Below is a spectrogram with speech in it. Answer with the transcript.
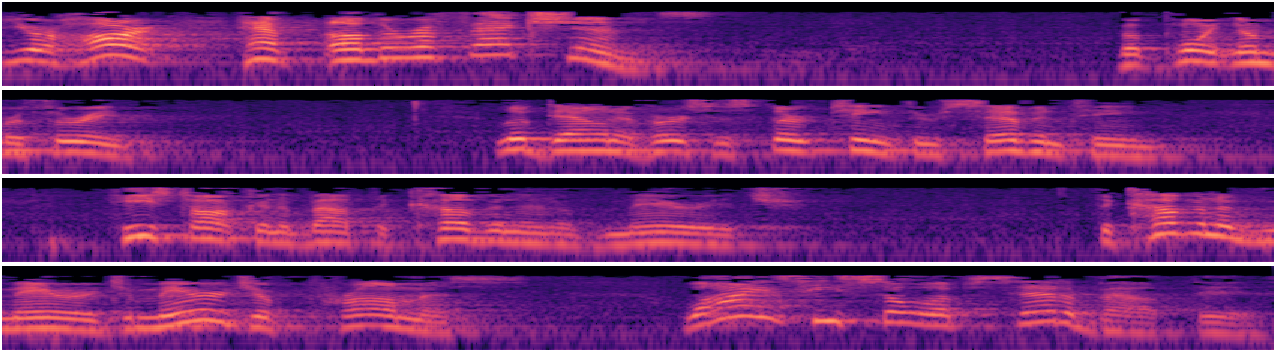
your heart have other affections. But point number three. Look down at verses 13 through 17. He's talking about the covenant of marriage. The covenant of marriage, a marriage of promise. Why is he so upset about this?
